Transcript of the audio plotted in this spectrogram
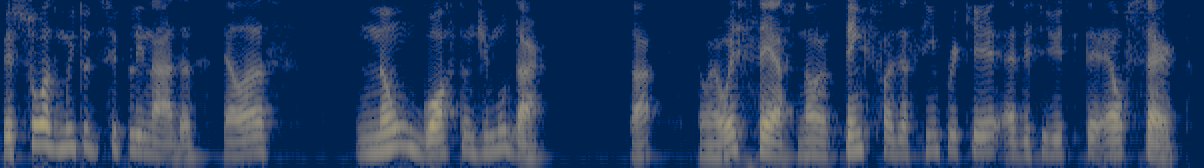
Pessoas muito disciplinadas, elas não gostam de mudar. Tá? Então é o excesso. Não, eu tenho que fazer assim porque é desse jeito que é o certo.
